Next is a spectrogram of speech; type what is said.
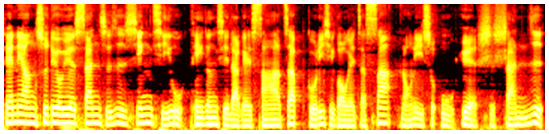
天亮是六月三十日，星期五。天更是大概三十，古历是五月十三，农历是五月十三日。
